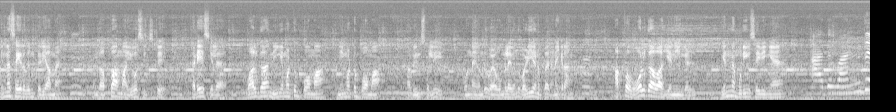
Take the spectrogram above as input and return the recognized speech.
என்ன செய்கிறதுன்னு தெரியாமல் உங்கள் அப்பா அம்மா யோசிச்சுட்டு கடைசியில் வால்கா நீங்கள் மட்டும் போமா நீ மட்டும் போமா அப்படின்னு சொல்லி உன்னை வந்து வ- உங்களை வந்து வழி அனுப்ப நினைக்கிறாங்க. அப்போ ஓல்காவாகிய நீங்கள் என்ன முடிவு செய்வீங்க? அது வந்து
